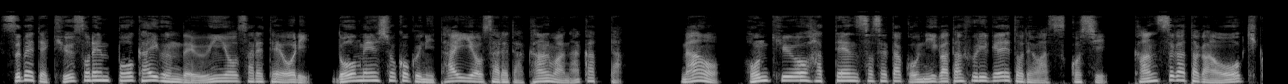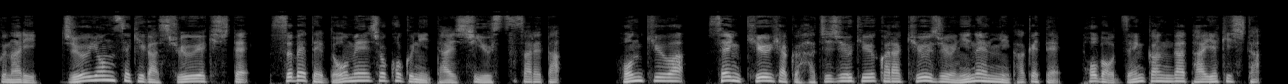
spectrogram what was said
すべて旧ソ連邦海軍で運用されており、同盟諸国に貸与された艦はなかった。なお、本級を発展させたコニ型フリゲートでは少し、艦姿が大きくなり、14隻が収益して、すべて同盟諸国に対し輸出された。本級は、1989から92年にかけて、ほぼ全艦が退役した。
